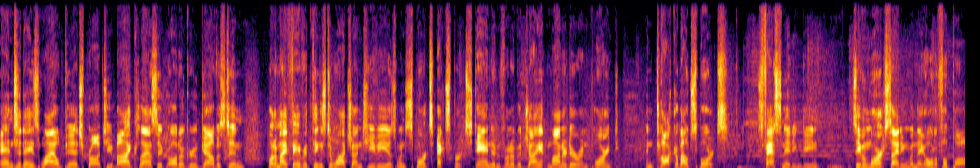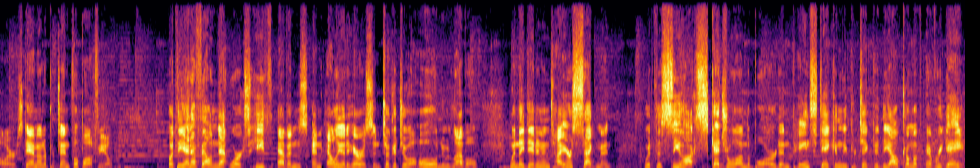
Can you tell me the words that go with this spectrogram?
And today's Wild Pitch brought to you by Classic Auto Group Galveston. One of my favorite things to watch on TV is when sports experts stand in front of a giant monitor and point and talk about sports. It's fascinating, Dean. Hmm. It's even more exciting when they hold a football or stand on a pretend football field. But the NFL Network's Heath Evans and Elliot Harrison took it to a whole new level when they did an entire segment with the Seahawks schedule on the board and painstakingly predicted the outcome of every game.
